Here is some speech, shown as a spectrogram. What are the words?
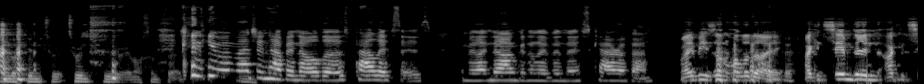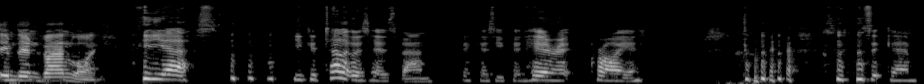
to look into it, to interview him or something. Can you imagine having all those palaces and be like, "No, I'm going to live in this caravan." Maybe he's on holiday. I could see him doing. I could see him doing van life. yes. you could tell it was his van because you could hear it crying as it came.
